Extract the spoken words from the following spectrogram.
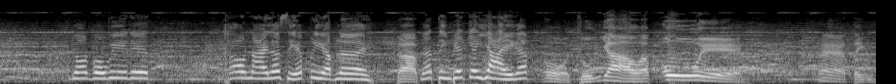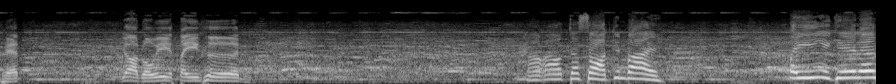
ๆยอดโบวีนี่เข้าในแล้วเสียเปรียบเลยครับนะติงเพชรแกใหญ่ครับ โอ้สูงยาวครับโอ้ยแม่ติ่งเพชรยอดโบวี่ตีคืนเอาเอาจะสอดขึ้นไปตีอีกทีหนึง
